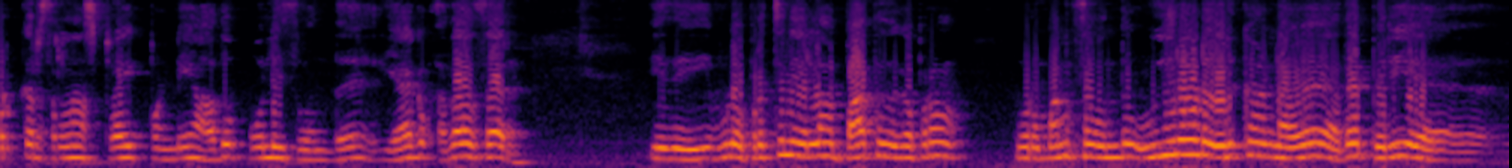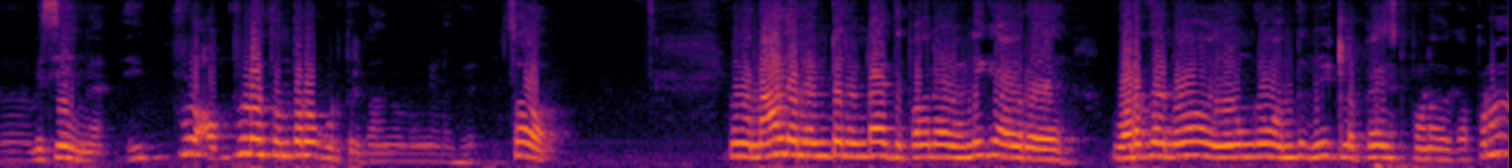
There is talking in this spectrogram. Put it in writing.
ஒர்க்கர்ஸ் எல்லாம் ஸ்ட்ரைக் பண்ணி அதுவும் போலீஸ் வந்து ஏக அதாவது சார் இது இவ்வளோ பிரச்சனையெல்லாம் பார்த்ததுக்கப்புறம் ஒரு மனுஷன் வந்து உயிரோடு இருக்கான்னாவே அதே பெரிய விஷயங்க. இவ்வளோ அவ்வளோ தொந்தரவு கொடுத்துருக்காங்க அவங்க எனக்கு. ஸோ இவங்க நாலு ரெண்டு ரெண்டாயிரத்தி பதினாலு அன்னைக்கு அவர் வரதனும் இவங்க வந்து வீட்டில் பேசிட்டு போனதுக்கப்புறம்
